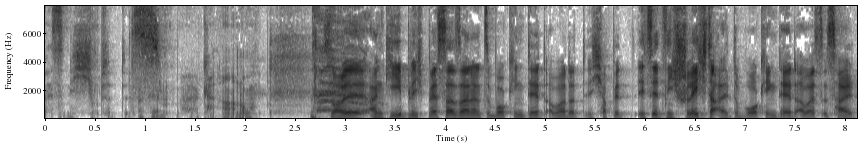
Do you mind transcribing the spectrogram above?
weiß nicht, das ist, äh, keine Ahnung. Soll angeblich besser sein als The Walking Dead, aber das, ich habe jetzt, ist jetzt nicht schlechter als The Walking Dead, aber es ist halt,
